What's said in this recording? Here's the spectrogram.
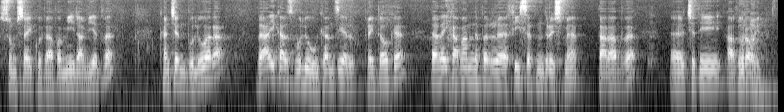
shumë shekujve apo mijëra vjetëve kanë qenë mbuluara dhe ai i ka zbulu, i ka nxjerr prej toke edhe i ka vënë nëpër fiset e ndryshme të arabëve që t'i adhurojnë.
